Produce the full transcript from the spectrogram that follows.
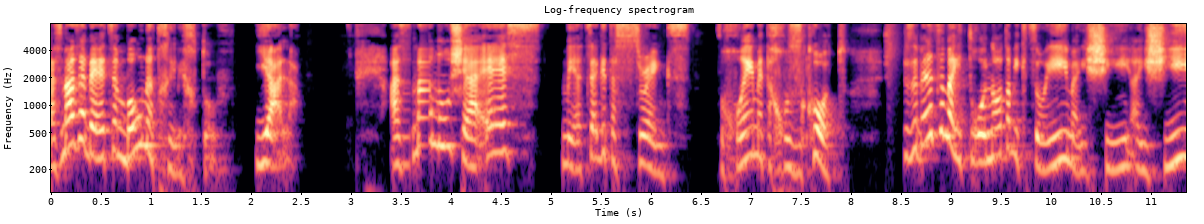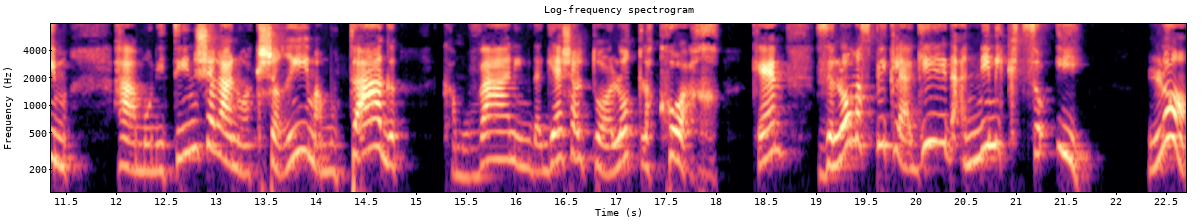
אז מה זה בעצם? בואו נתחיל לכתוב. יאללה. אז אמרנו שה-S מייצג את ה-strengths, זוכרים? את החוזקות, שזה בעצם היתרונות המקצועיים, האישי, האישיים, המוניטין שלנו, הקשרים, המותג, כמובן עם דגש על תועלות לקוח, כן? זה לא מספיק להגיד אני מקצועי. לא.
